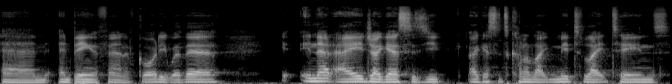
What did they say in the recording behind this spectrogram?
And and being a fan of Gordi, were there in that age? I guess as you, I guess it's kind of like mid to late teens.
